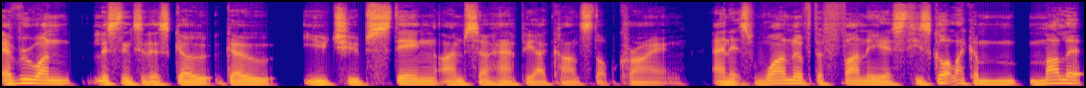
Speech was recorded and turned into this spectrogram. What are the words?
Everyone listening to this, go go YouTube Sting. I'm so happy I can't stop crying. And it's one of the funniest. He's got like a mullet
